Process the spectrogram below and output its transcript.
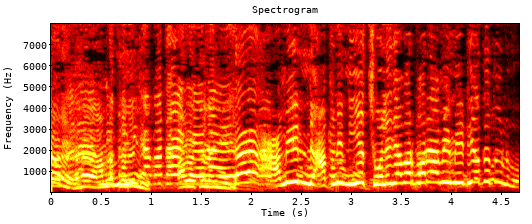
না হ্যাঁ আমরা থানায় আমরা থানায় আমি আপনি নিয়ে চলে যাবার পরে আমি মিডিয়াতে তুলবো?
